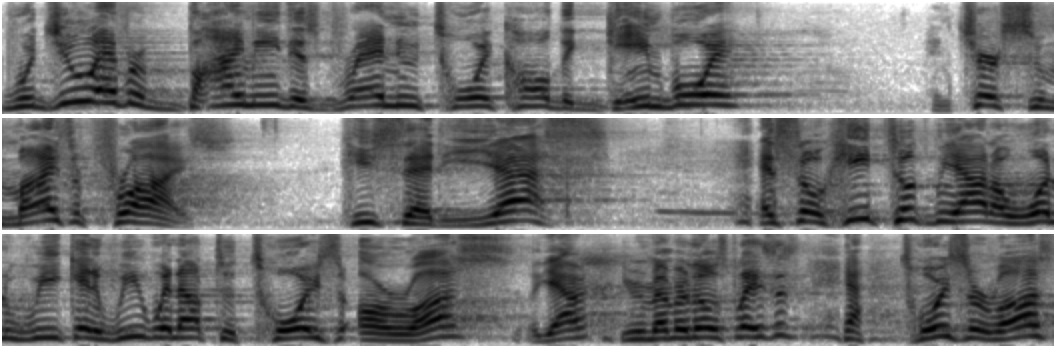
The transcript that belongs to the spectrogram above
would you ever buy me this brand new toy called the Game Boy? And, church, to my surprise, he said yes. And so he took me out on one weekend. We went out to Toys R Us. Yeah, you remember those places? Yeah, Toys R Us.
